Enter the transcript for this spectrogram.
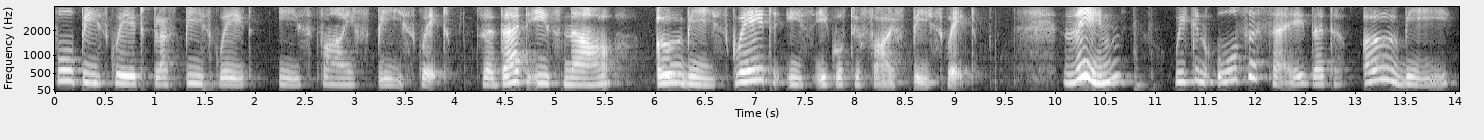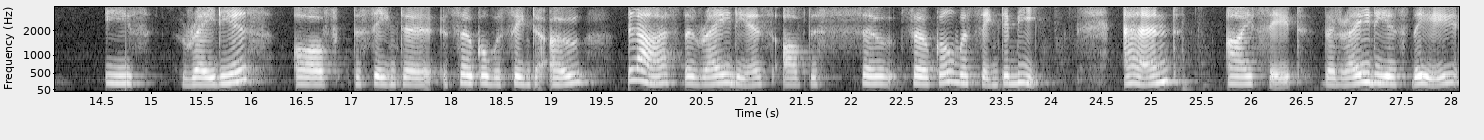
4p squared plus p squared is 5p squared. So that is now OB squared is equal to 5b squared. Then we can also say that OB is radius of the center circle with center O plus the radius of the circle with center B. And I said the radius there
